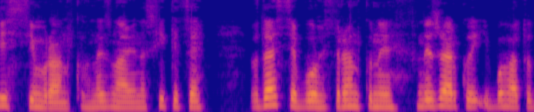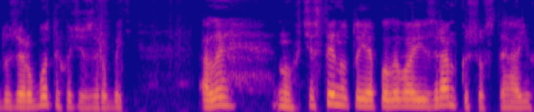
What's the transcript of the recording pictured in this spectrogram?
6-7 ранку. Не знаю, наскільки це вдасться, бо зранку не, не жарко і багато дуже роботи хочеш зробити. Але ну, частину то я поливаю зранку, що встигаю,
